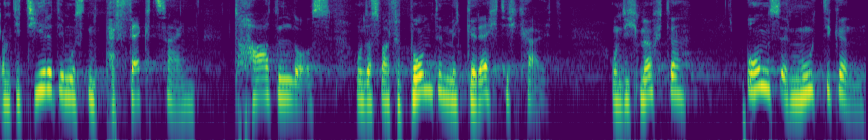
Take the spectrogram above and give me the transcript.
Und die Tiere, die mussten perfekt sein, tadellos. Und das war verbunden mit Gerechtigkeit. Und ich möchte uns ermutigen,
